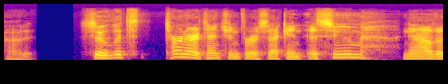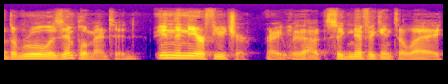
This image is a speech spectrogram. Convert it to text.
Got it. So let's turn our attention for a second. Assume now that the rule is implemented in the near future, right, without significant delay.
